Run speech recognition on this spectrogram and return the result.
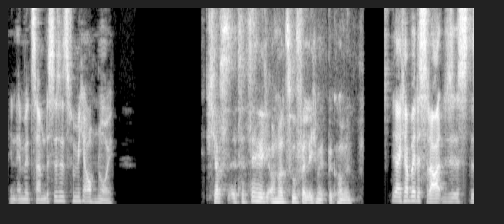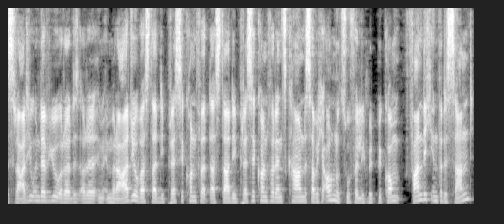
in Emmetsheim. Das ist jetzt für mich auch neu. Ich habe es äh, tatsächlich auch nur zufällig mitbekommen. Ja, ich habe das, Ra das, das Radiointerview oder, das, oder im, im, Radio, was da die Pressekonfer dass da die Pressekonferenz kam, das habe ich auch nur zufällig mitbekommen. Fand ich interessant.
